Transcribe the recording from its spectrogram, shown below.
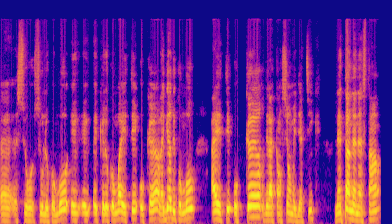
euh, sur, sur le Congo et, que le Congo a été au cœur, la guerre du Congo a été au cœur de l'attention médiatique. L'instant d'un instant,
